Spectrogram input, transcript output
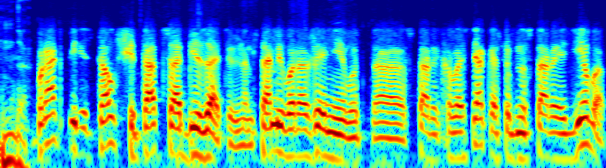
Да. Брак перестал считаться обязательным. Сами выражения вот э, старый холостяк, особенно старая дева,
